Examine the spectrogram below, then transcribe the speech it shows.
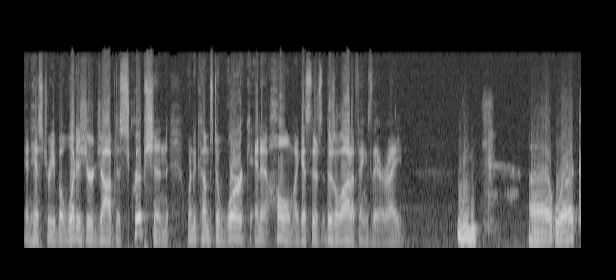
and history, but what is your job description when it comes to work and at home? I guess there's there's a lot of things there, right? uh, work.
